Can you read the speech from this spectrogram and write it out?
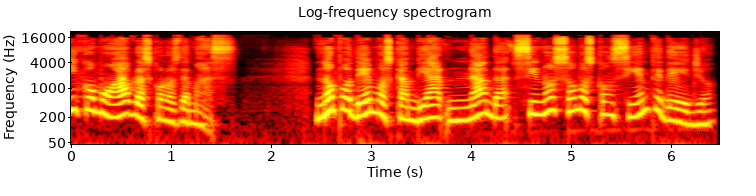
y cómo hablas con los demás. No podemos cambiar nada si no somos conscientes de ello.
